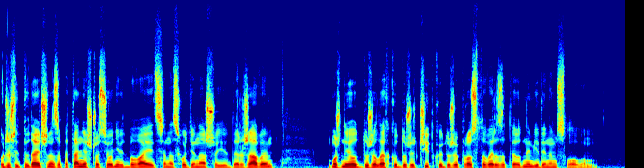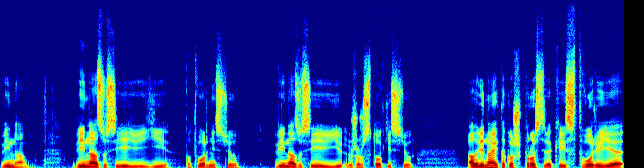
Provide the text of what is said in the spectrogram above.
Отже, відповідаючи на запитання, що сьогодні відбувається на сході нашої держави, можна його дуже легко, дуже чітко і дуже просто виразити одним єдиним словом: війна. Війна з усією її потворністю, війна з усією її жорстокістю, але війна як також простір, який створює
